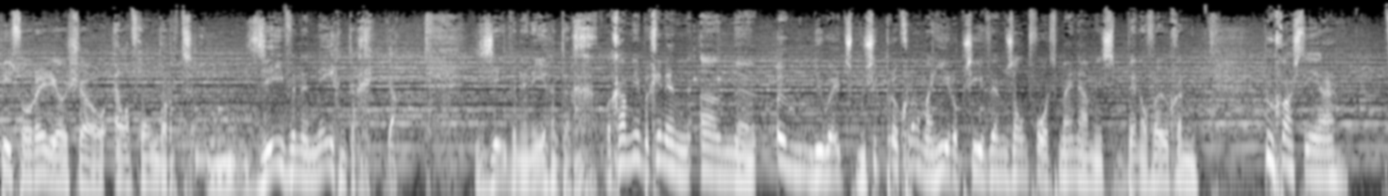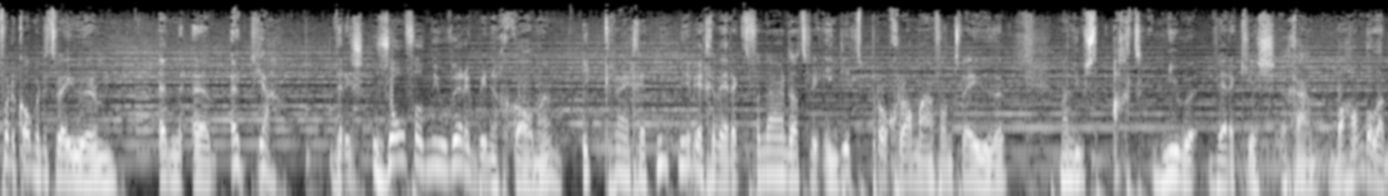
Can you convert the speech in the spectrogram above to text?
Peaceful Radio Show 1197. Ja, 97. We gaan weer beginnen aan uh, een New Age muziekprogramma hier op CFM Zandvoort. Mijn naam is Ben Veugen, uw gastheer voor de komende twee uur. En uh, het, ja, er is zoveel nieuw werk binnengekomen. Ik krijg het niet meer weggewerkt, vandaar dat we in dit programma van twee uur maar liefst acht nieuwe werkjes gaan behandelen.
